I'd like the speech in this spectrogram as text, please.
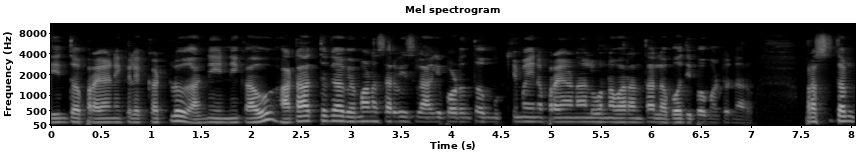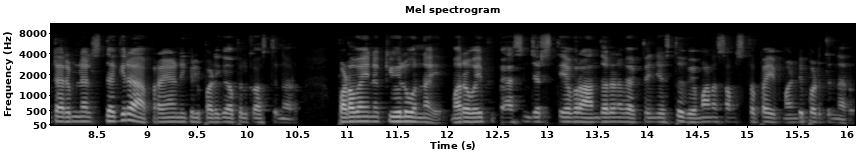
దీంతో ప్రయాణికుల కట్లు అన్ని ఇన్ని కావు. హఠాత్తుగా విమాన సర్వీసులు ఆగిపోవడంతో ముఖ్యమైన ప్రయాణాలు ఉన్న వారంతా లబోదిబోమంటున్నారు ప్రస్తుతం టెర్మినల్స్ దగ్గర ప్రయాణికులు పడిగాపులు కాస్తున్నారు. పొడవైన క్యూలు ఉన్నాయి. మరోవైపు ప్యాసింజర్స్ తీవ్ర ఆందోళన వ్యక్తం చేస్తూ విమాన సంస్థపై మండిపడుతున్నారు.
